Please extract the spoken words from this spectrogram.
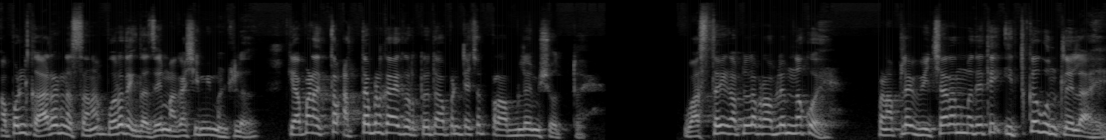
आपण कारण नसताना परत एकदा जे मागाशी मी म्हटलं की आपण आत्ता आत्ता पण काय करतोय तर आपण त्याच्यात प्रॉब्लेम शोधतोय. वास्तविक आपल्याला प्रॉब्लेम नको आहे पण आपल्या विचारांमध्ये ते इतकं गुंतलेलं आहे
